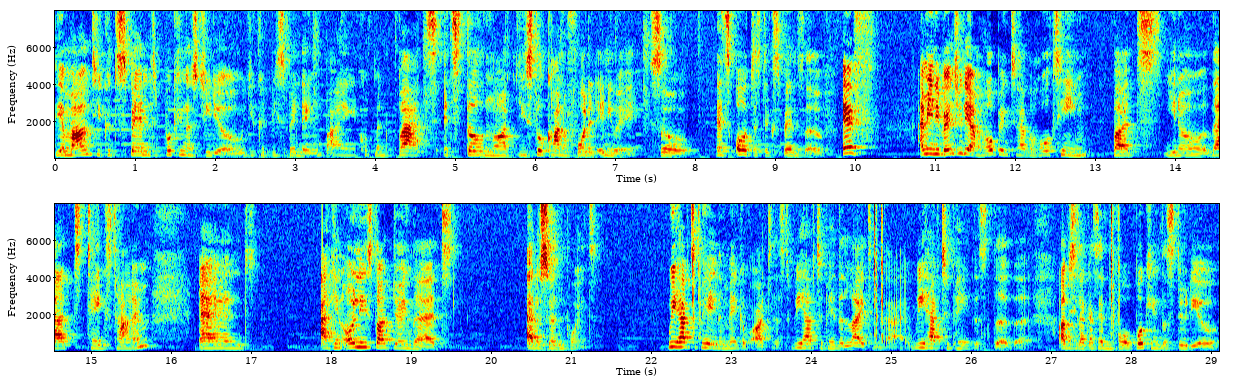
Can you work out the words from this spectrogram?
the amount you could spend booking a studio you could be spending buying equipment but it's still not you still can't afford it anyway. So it's all just expensive. If i mean eventually i'm hoping to have a whole team but you know that takes time. And i can only start doing that at a certain point. We have to pay the makeup artist. We have to pay the lighting guy. We have to pay this the the obviously like i said before booking the studio.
